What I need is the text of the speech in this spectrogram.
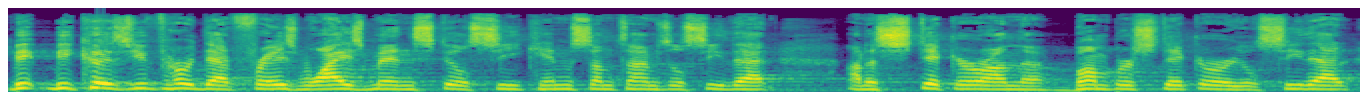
Be- because you've heard that phrase, wise men still seek him. Sometimes you'll see that on a sticker, on the bumper sticker, or you'll see that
